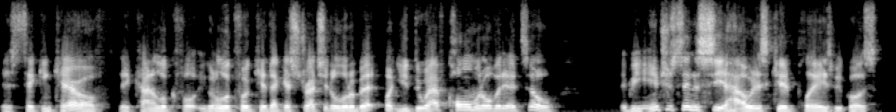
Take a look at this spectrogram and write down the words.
is taken care of. They kind of look for you're going to look for a kid that can stretch it a little bit, but you do have Coleman over there too. It'd be interesting to see how this kid plays because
